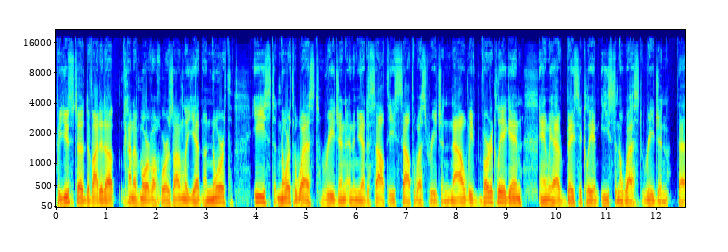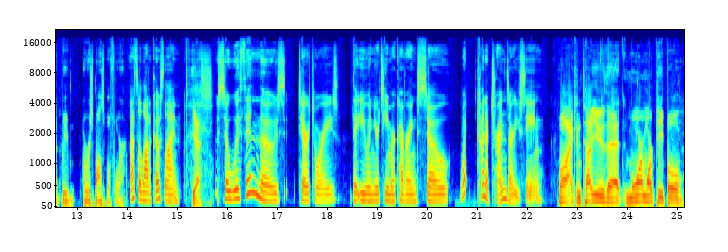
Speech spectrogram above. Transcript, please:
We used to divide it up kind of more of a horizontally. You had a north, east, northwest region, and then you had a southeast, southwest region. Now we've vertically again, and we have basically an east and a west region that we are responsible for. That's a lot of coastline. Yes. So within those territories that you and your team are covering, so what kind of trends are you seeing? Well, I can tell you that more and more people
